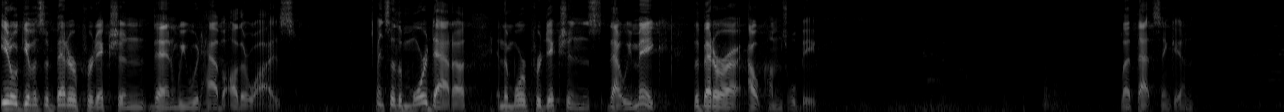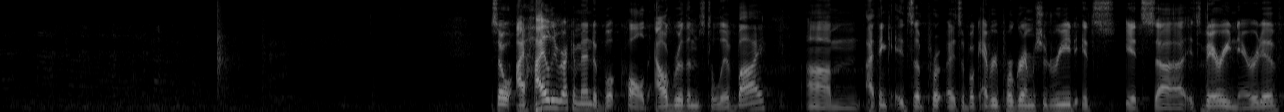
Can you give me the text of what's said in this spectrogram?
it'll give us a better prediction than we would have otherwise. And so the more data and the more predictions that we make, the better our outcomes will be. Let that sink in. So I highly recommend a book called Algorithms to Live By. Um, I think it's a, it's a book every programmer should read. It's, it's, uh, it's very narrative,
